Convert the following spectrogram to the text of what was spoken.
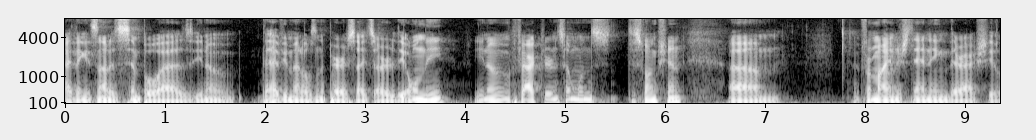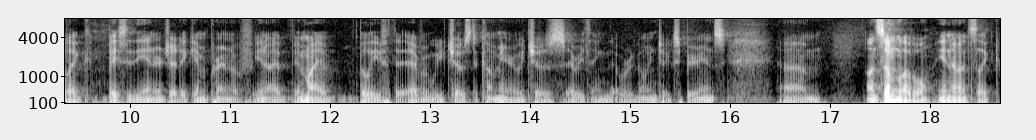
I think it's not as simple as you know the heavy metals and the parasites are the only you know factor in someone's dysfunction. Um, from my understanding, they're actually like basically the energetic imprint of you know, in my belief that ever we chose to come here, we chose everything that we're going to experience. Um, on some level, you know, it's like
